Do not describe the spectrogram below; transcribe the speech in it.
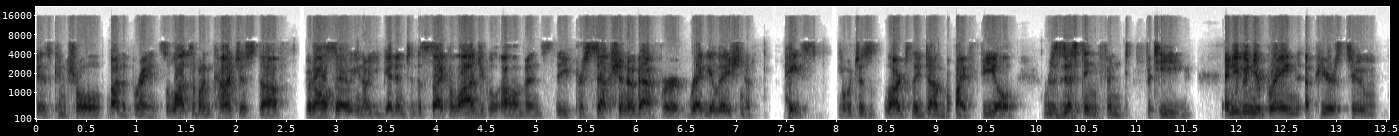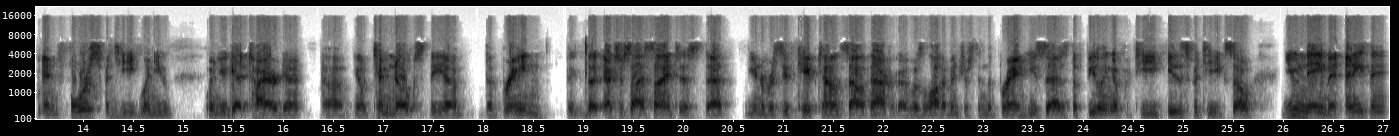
is controlled by the brain. So lots of unconscious stuff, but also you know you get into the psychological elements, the perception of effort, regulation of pace, which is largely done by feel, resisting fatigue, and even your brain appears to enforce fatigue when you when you get tired. Uh, you know, Tim Noakes, the uh, the brain the exercise scientist at University of Cape Town, South Africa, who has a lot of interest in the brain, he says the feeling of fatigue is fatigue. So you name it, anything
